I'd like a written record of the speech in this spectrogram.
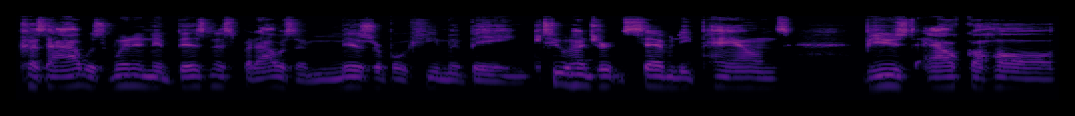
because I was winning in business, but I was a miserable human being. 270 pounds, abused alcohol,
